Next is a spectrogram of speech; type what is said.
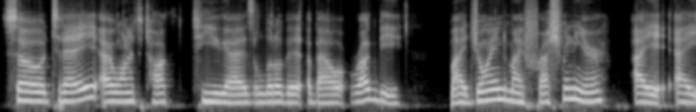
So today I wanted to talk to you guys a little bit about rugby. I joined my freshman year. I, I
